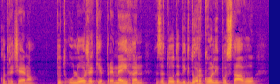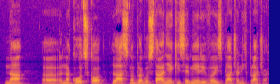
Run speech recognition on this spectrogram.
kot rečeno, tudi uložek je premehen za to, da bi kdorkoli postavil na na kocko lastno blagostanje, ki se meri v izplačanih plačah.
